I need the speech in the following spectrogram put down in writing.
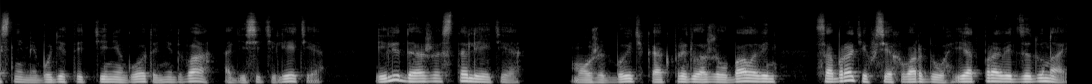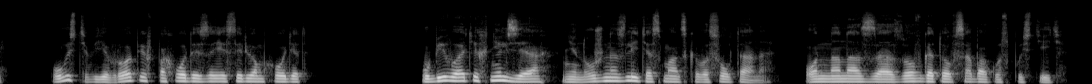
с ними будет идти не год и не два, а десятилетия или даже столетия. Может быть, как предложил Баловень, собрать их всех в Орду и отправить за Дунай. Пусть в Европе в походы за ясырем ходят. Убивать их нельзя, не нужно злить османского султана. Он на нас за Азов готов собаку спустить.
